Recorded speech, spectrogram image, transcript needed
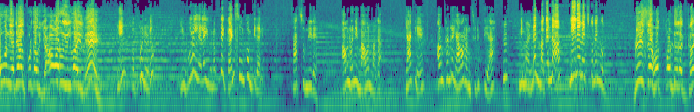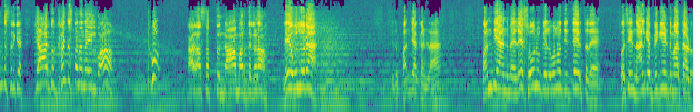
ಅವನ್ ಎದೆ ಹಾಲು ಕುಡ್ದವ್ರು ಯಾರು ಇಲ್ವಾ ಇಲ್ಲಿ? ಏನ್ ಒಪ್ಪು ನೋಡು? ಈ ಊರಲ್ಲೆಲ್ಲ ಇವನೊಬ್ಬನೇ ಗಂಡ್ಸು ಅನ್ಕೊಂಡಿದ್ದಾನೆ ಸಾಕ್ ಸುಮ್ನಿರೆ. ಅವನು ನಿಮ್ಮ ಮಾವನ್ ಮಗ. ಯಾಕೆ? ಅವ್ನ್ ಕಂಡ್ರೆ ಯಾವಾಗ ನಮ್ ಸಿಡುತ್ತೀಯಾ ನಿಮ್ಮ ಅಣ್ಣನ್ ಮಗನ್ನ ನೀನೇ ಮೆಚ್ಕೋಬೇಕು. ಮೀಸೆ ಹೊತ್ಕೊಂಡಿರೋ ಗಂಡಸರಿಗೆ ಯಾರಿಗೂ ಗಂಡಸ್ತನನೇ ಇಲ್ವಾ? ಥು, ನರ ಸತ್ತು ನಾಮರ್ದಗಳ. ಲೇ ಹುಲ್ಲೂರ ಇದು ಪಂದ್ಯ ಕಣ್ಲ. ಪಂದ್ಯ ಅಂದ್ಮೇಲೆ ಸೋಲು ಗೆಲುವು ಅನ್ನೋದು ಇದ್ದೇ ಇರ್ತದೆ. ಹೊಸಿ ನಾಲ್ಗೆ ಬಿಗಿ ಹಿಡ್ದು ಮಾತಾಡು.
